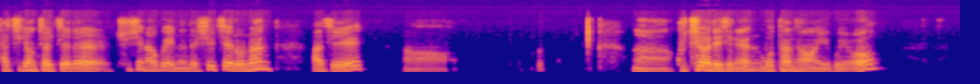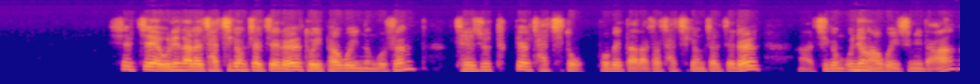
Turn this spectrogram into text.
자치경찰제를 추진하고 있는데 실제로는 아직 어, 어, 구체화되지는 못한 상황이고요. 실제 우리나라 자치경찰제를 도입하고 있는 곳은 제주특별자치도 법에 따라서 자치경찰제를 아, 지금 운영하고 있습니다.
